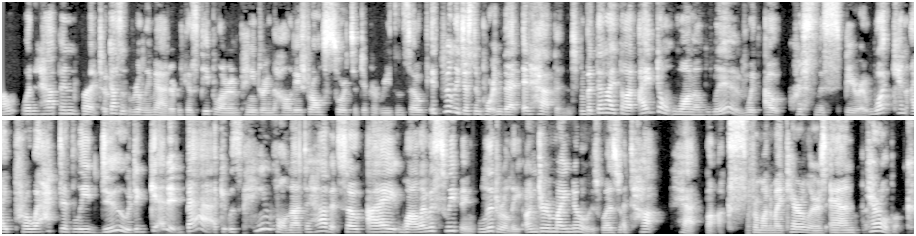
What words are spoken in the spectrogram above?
out what had happened, but it doesn't really matter because people are in pain during the holidays for all sorts of different reasons. So it's really just important that it happened. But then I thought, I don't want to live without Christmas spirit. What can I proactively do to get it back? It was painful not to have it. So I, while I was sweeping, literally under my nose was a top hat box from one of my carolers and carol book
